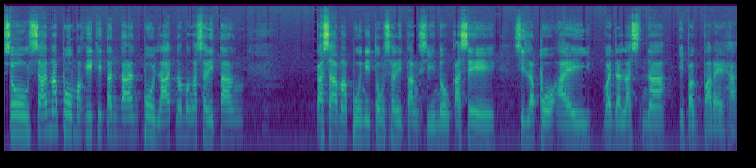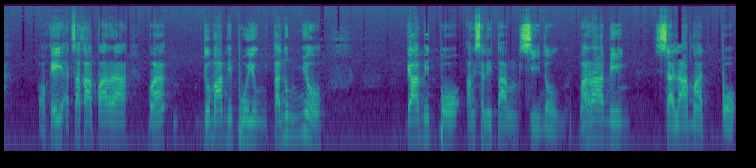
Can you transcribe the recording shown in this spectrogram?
So, sana po makikitandaan po lahat ng mga salitang kasama po nitong salitang sinong kasi sila po ay madalas na ipagpareha. Okay? At saka para ma- dumami po yung tanong nyo, gamit po ang salitang sinong. Maraming salamat po.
